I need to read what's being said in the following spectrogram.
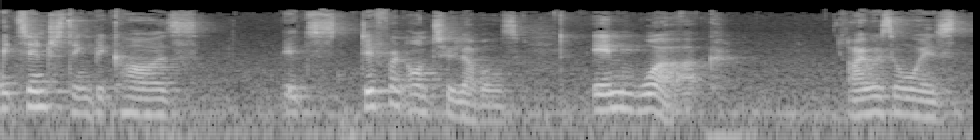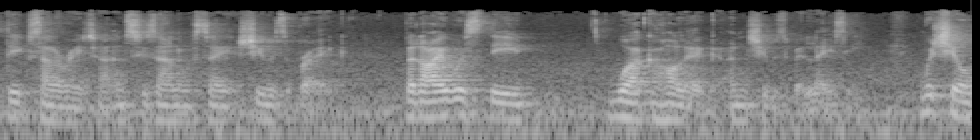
it's interesting because it's different on two levels. In work, I was always the accelerator, and Susannah would say she was a brake. But I was the workaholic, and she was a bit lazy, which she'll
